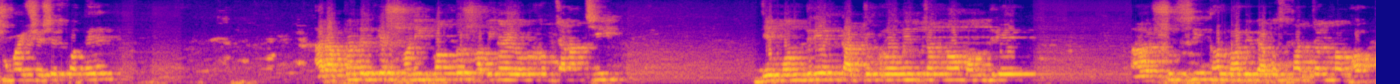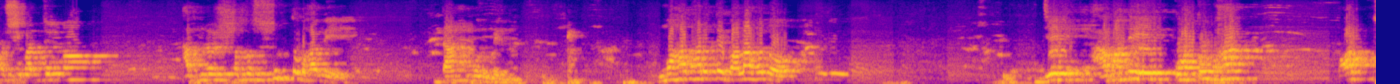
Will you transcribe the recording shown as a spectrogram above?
সময় শেষের পথে। আর আপনাদেরকে স্বনির্বন্ধ সবিনয় অনুরোধ জানাচ্ছি, যে মন্দিরের কার্যক্রমের জন্য মন্দিরের সুশৃঙ্খল ভাবে ব্যবস্থার জন্য, ভক্ত সেবার জন্য আপনারা স্বতঃস্ফূর্ত ভাবে দান করবেন। মহাভারতে বলা হলো যে আমাদের কত ভাগ অর্থ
